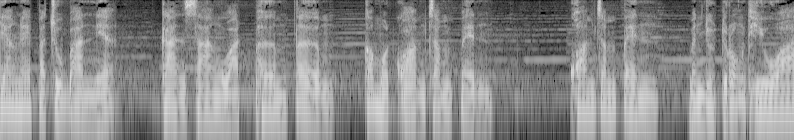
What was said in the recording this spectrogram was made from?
อย่างในปัจจุบันเนี่ย การสร้างวัดเพิ่มเติมก็หมดความจำเป็น ความจำเป็นมันอยู่ตรงที่ว่า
